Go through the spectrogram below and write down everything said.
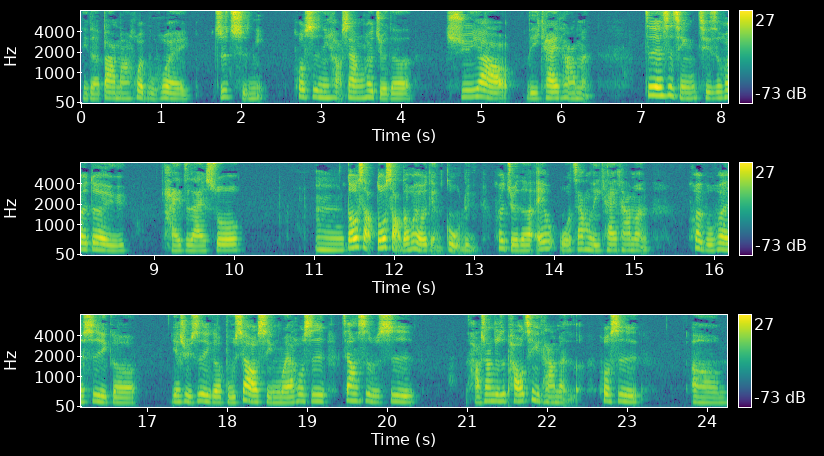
你的爸妈会不会支持你，或是你好像会觉得需要离开他们，这件事情其实会对于孩子来说，嗯，多少多少都会有点顾虑，会觉得，诶，我这样离开他们，会不会是一个，也许是一个不孝行为，或是这样是不是好像就是抛弃他们了？或是，嗯，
